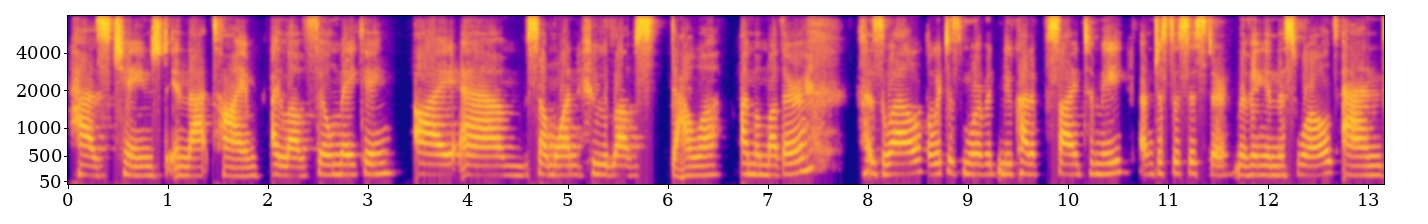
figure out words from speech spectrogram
has changed in that time. I love filmmaking. I am someone who loves dawah. I'm a mother. as well, which is more of a new kind of side to me. I'm just a sister living in this world and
